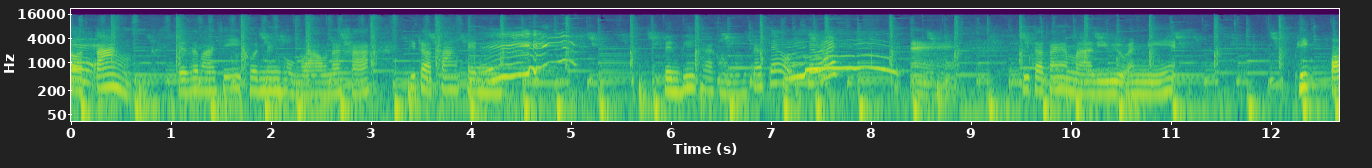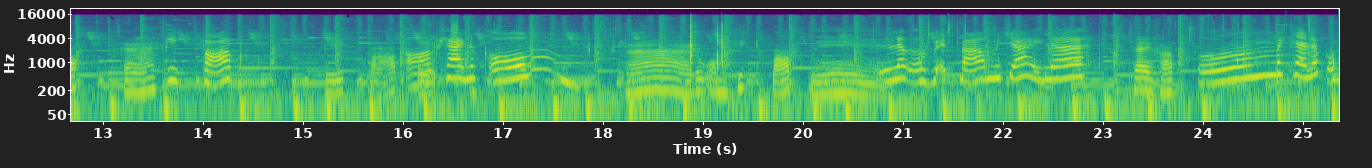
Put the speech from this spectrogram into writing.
ต่อตั้งเป็นสมาชิกอีกคนหนึ่งของเรานะคะ พี่ต่อตั้งเป็น เป็นพี่ชายของน้องแต้วแต้วใช่ไหมอ่าพี่ต่อตั้งจะมารีวิวอันนี้พริกป๊อปใช่ไหมพริกป๊อปพริกป๊อปอ๋อเปิดใช่ลูกอม ค่ะลูกอมพริกป๊อปนี่ลูกอมพริกป๊อปไม่ใช่เลยใช่ครับ อ๋อไม่ใช่ลูกอม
